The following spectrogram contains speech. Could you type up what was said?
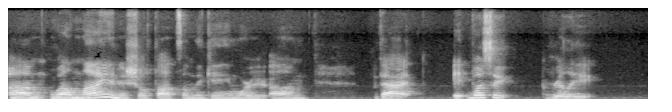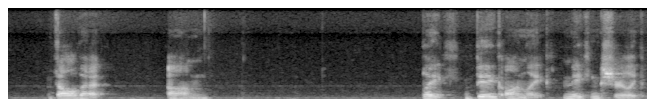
Um, well, my initial thoughts on the game were um, that it wasn't really all that um, like big on like making sure like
